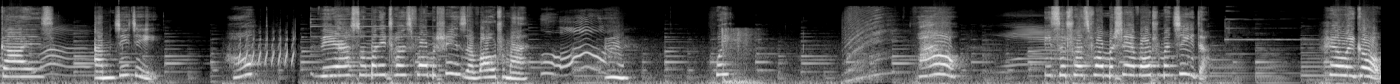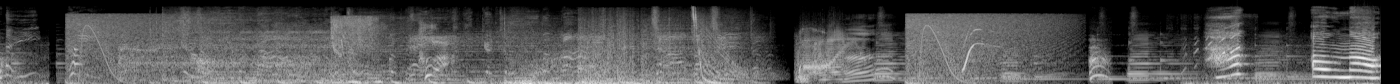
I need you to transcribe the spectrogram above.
Guys, I'm Gigi. Huh? There are so many transform machines of Ultraman. Hmm. Wait. Wow! It's a transform machine of Ultraman Zeta. Here we go. Huh! Oh no,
